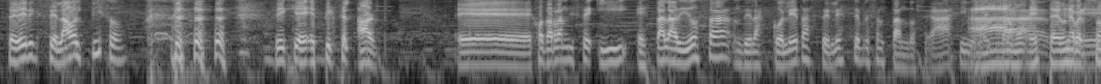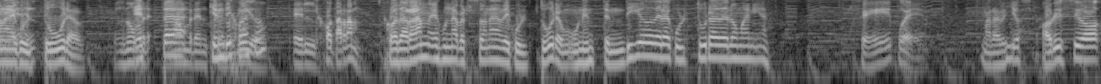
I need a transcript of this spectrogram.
Se ve pixelado el piso. sí, que es pixel art. Eh, J. Ram dice, y está la diosa de las coletas celeste presentándose. Ah, sí, Ah, está, esta es una persona de cultura. Esta- ¿quién dijo eso? El J. Ram. J. Ram es una persona de cultura, un entendido de la cultura de la humanidad. Sí, pues. Maravillosa. Mauricio,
